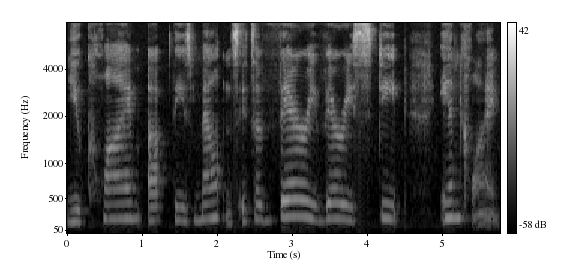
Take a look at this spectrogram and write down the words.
you climb up these mountains. It's a very, very steep incline.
